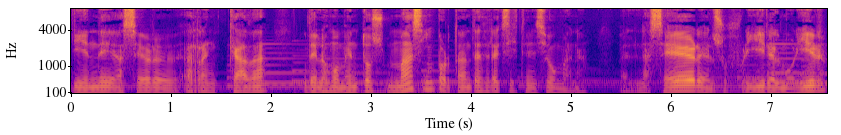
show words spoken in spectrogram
tiende a ser arrancada de los momentos más importantes de la existencia humana. El nacer, el sufrir, el morir.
